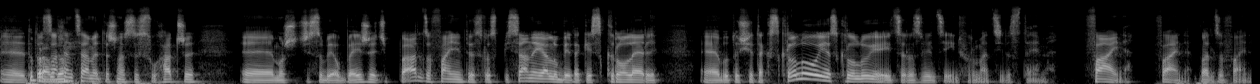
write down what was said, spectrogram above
E, To, prawda. zachęcamy też naszych słuchaczy. E, możecie sobie obejrzeć. Bardzo fajnie to jest rozpisane. Ja lubię takie scrollery, e, bo to się tak scrolluje, scrolluje i coraz więcej informacji dostajemy. Fajne, fajne, bardzo fajne.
